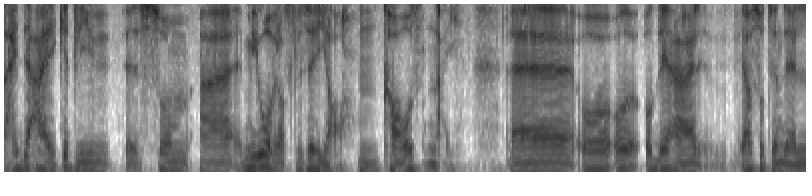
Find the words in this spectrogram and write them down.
Nei, det er ikke et liv eh, som er Mye overraskelser, ja. Mm. Kaos, nei. Eh, og, og, og, det er Jeg har sittet i en del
